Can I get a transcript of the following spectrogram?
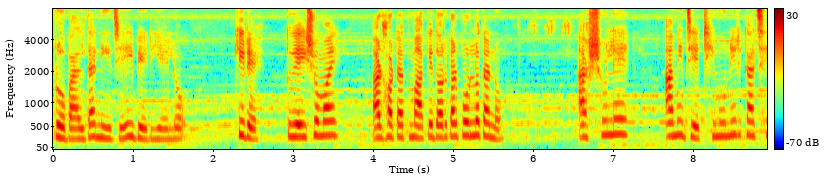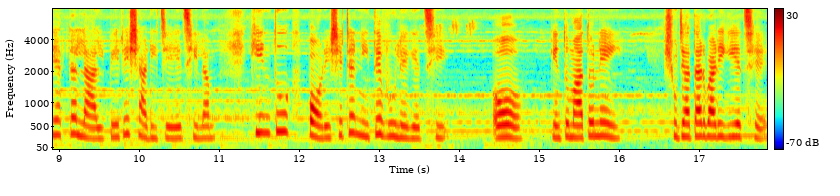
প্রবালদা নিজেই বেরিয়ে এলো। কিরে, তুই এই সময় আর হঠাৎ মাকে দরকার পড়ল কেন? আসলে আমি জেঠিমুনির কাছে একটা লাল পেড়ে শাড়ি চেয়েছিলাম, কিন্তু পরে সেটা নিতে ভুলে গেছি। ও, কিন্তু মা তো নেই। সুজাতার বাড়ি গিয়েছে।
